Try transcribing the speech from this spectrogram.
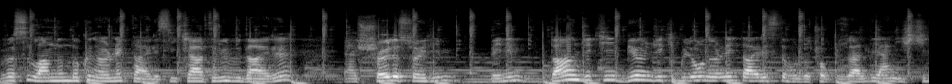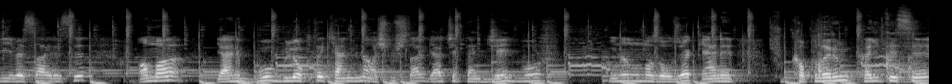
Burası London Dock'un örnek dairesi. 2 artı 1 bir daire. Yani şöyle söyleyeyim, benim daha önceki, bir önceki bloğun örnek dairesi de burada çok güzeldi. Yani işçiliği vesairesi. Ama yani bu blokta kendini aşmışlar. Gerçekten Jade Wharf inanılmaz olacak. Yani şu kapıların kalitesi,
